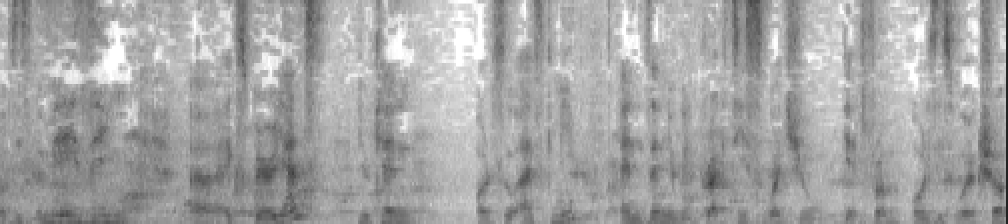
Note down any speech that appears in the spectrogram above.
of this amazing uh, experience, you can also ask me and then you will practice what you get from all this workshop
